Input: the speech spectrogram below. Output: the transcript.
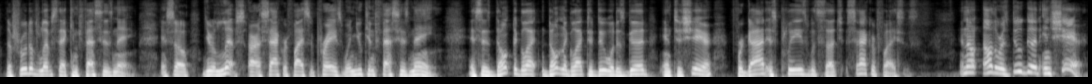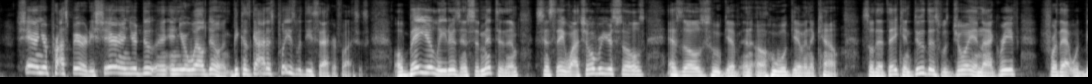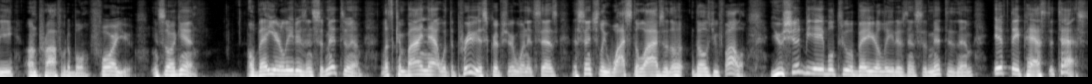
the fruit of lips that confess his name. And so your lips are a sacrifice of praise when you confess his name. It says, don't neglect, don't neglect to do what is good and to share, for God is pleased with such sacrifices. In other words, do good and share. Share in your prosperity, share in your do in your well-doing, because God is pleased with these sacrifices. Obey your leaders and submit to them, since they watch over your souls as those who give an, uh, who will give an account, so that they can do this with joy and not grief, for that would be unprofitable for you. And so again, Obey your leaders and submit to them. Let's combine that with the previous scripture when it says essentially watch the lives of the, those you follow. You should be able to obey your leaders and submit to them if they pass the test.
